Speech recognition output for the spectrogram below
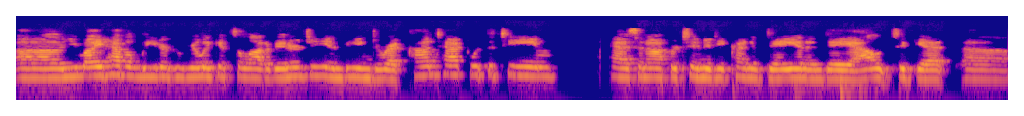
Uh, you might have a leader who really gets a lot of energy and being direct contact with the team, has an opportunity kind of day in and day out to get uh,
